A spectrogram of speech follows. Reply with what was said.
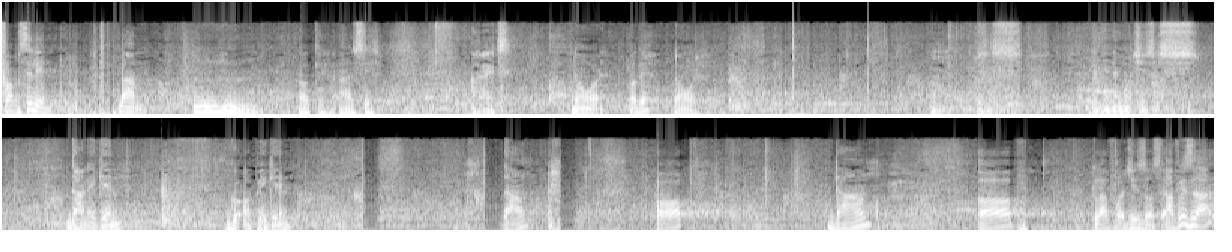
from ceiling. Bam. hmm Okay, I see. All right. Don't worry. Okay, don't worry. Mm, Jesus. In the name of Jesus. Down again. Go up again. Down. Up. Down. Up. Clap for Jesus. Have you seen that?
